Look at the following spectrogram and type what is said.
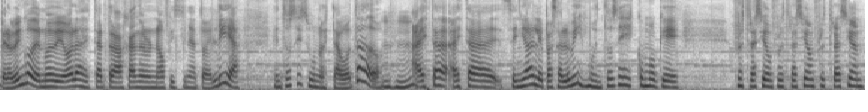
Pero vengo de nueve horas de estar trabajando en una oficina todo el día. Entonces uno está agotado. a, esta, a esta señora le pasa lo mismo. Entonces es como que frustración, frustración, frustración.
